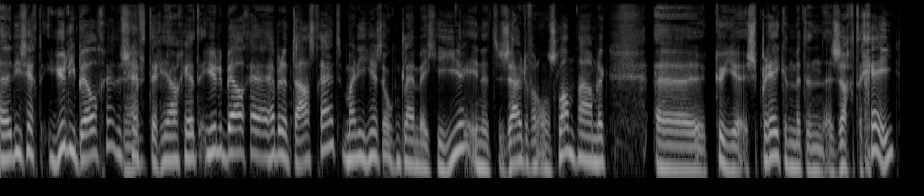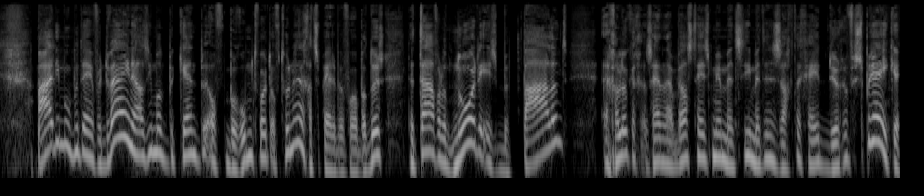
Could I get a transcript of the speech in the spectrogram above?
Uh, die zegt, jullie Belgen, dus Ja. heeft tegen jou Geert... jullie Belgen hebben een taalstrijd, maar die heerst ook een klein beetje hier... in het zuiden van ons land namelijk. Uh, kun je spreken met een zachte G. Maar die moet meteen verdwijnen als iemand bekend of beroemd wordt... of toneel gaat spelen bijvoorbeeld. Dus de taal van het noorden is bepalend. En gelukkig zijn er wel steeds meer mensen die met een zachte G durven spreken.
